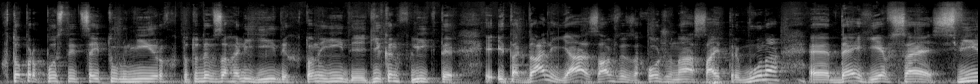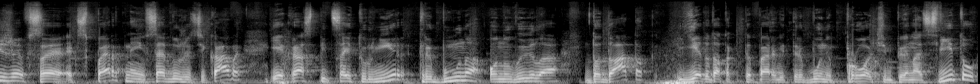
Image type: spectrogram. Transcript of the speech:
хто пропустить цей турнір, хто туди взагалі їде, хто не їде, які конфлікти і, і так далі. Я завжди заходжу на сайт Трибуна, е, де є все свіже, все експертне і все дуже цікаве. І якраз під цей турнір Трибуна оновила додаток. Є додаток тепер від трибуни про чемпіонат світу.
